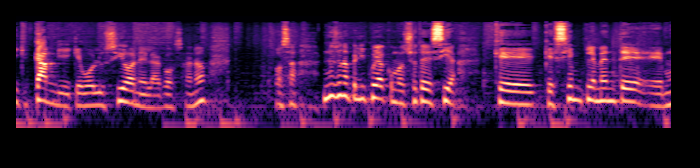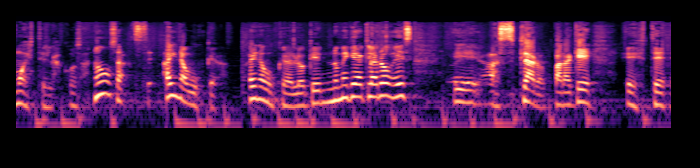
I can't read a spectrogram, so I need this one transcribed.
y que cambie y que evolucione la cosa, ¿no? O sea, no es una película, como yo te decía, que, que simplemente eh, muestre las cosas, ¿no? O sea, se- hay una búsqueda, hay una búsqueda. Lo que no me queda claro es, eh, as- claro, para qué, este,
